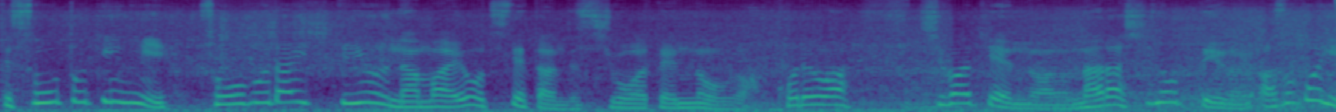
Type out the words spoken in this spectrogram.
でその時に総武台っていう名前を付けたんです昭和天皇が。これは千葉県のあの習志野っていうのにあそこに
